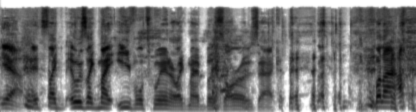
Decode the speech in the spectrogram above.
Yeah, it's like it was like my evil twin or like my bizarro Zach. but I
